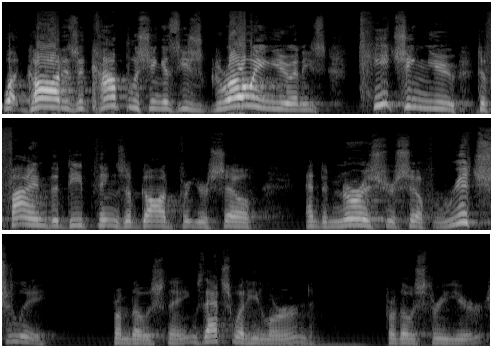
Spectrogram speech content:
what God is accomplishing as He's growing you and He's teaching you to find the deep things of God for yourself and to nourish yourself richly from those things. That's what he learned for those three years.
